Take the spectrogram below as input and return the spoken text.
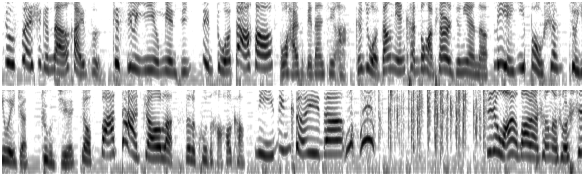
就算是个男孩子，这心理阴影面积得多大哈？不过孩子别担心啊，根据我当年看动画片的经验呢，猎衣爆衫就意味着主角要发大招了。撕了裤子好好考，你一定可以的。网友爆料称呢，说深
